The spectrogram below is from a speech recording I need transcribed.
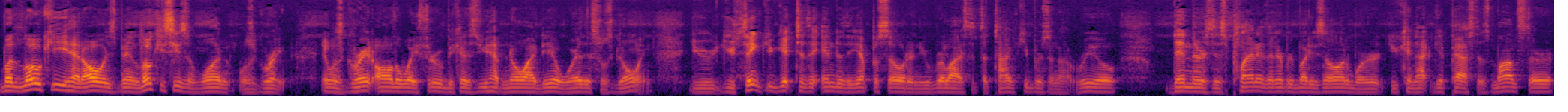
But Loki had always been Loki season one was great. It was great all the way through because you have no idea where this was going. You you think you get to the end of the episode and you realize that the timekeepers are not real. Then there's this planet that everybody's on where you cannot get past this monster.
